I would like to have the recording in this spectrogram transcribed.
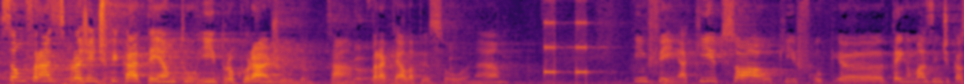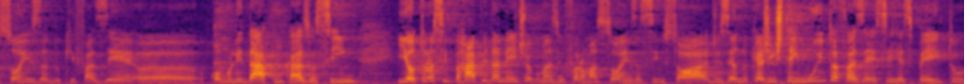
São frases para a gente ficar atento e procurar ajuda tá? para aquela pessoa. Né? Enfim, aqui só o que, o, uh, tem umas indicações do que fazer, uh, como lidar com um caso assim. E eu trouxe rapidamente algumas informações, assim, só dizendo que a gente tem muito a fazer esse respeito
